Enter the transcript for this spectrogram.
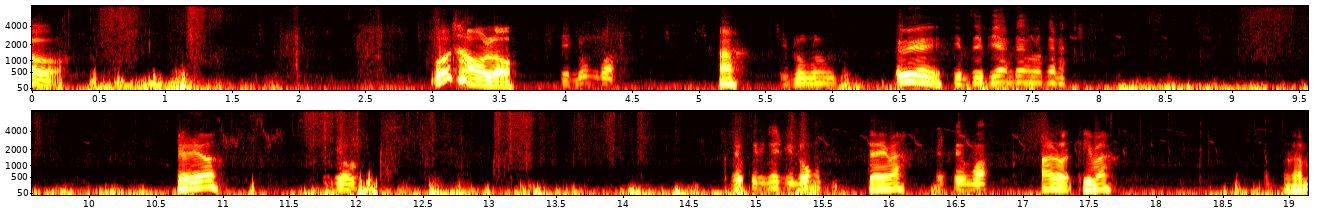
วโอ้เท่าเหรอติดลุงบ่อะติดลุงลุง เอ้ยติดใส่เพียงได้แล้วกันนะเดี๋ยวเดี๋ยวเดี๋ยวเดี๋ยวคุณก็จะลงใจมาเดี๋ยวเติมว่าเอาโหลดทีมาครับ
